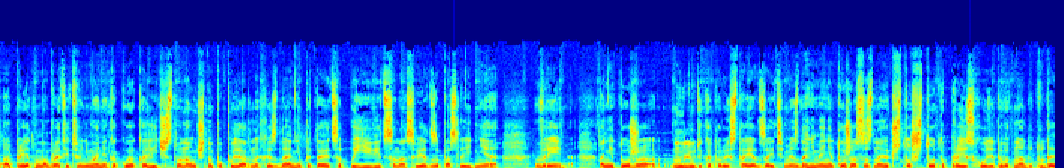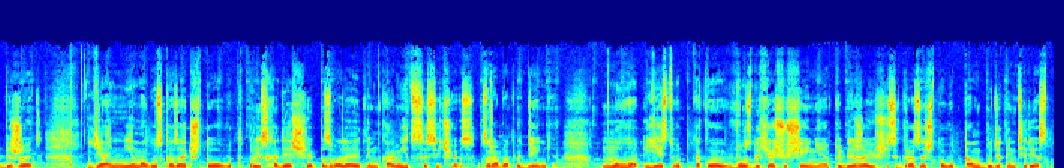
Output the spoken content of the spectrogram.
А при этом обратите внимание, какое количество научно-популярных изданий пытается появиться на свет за последнее время. Они тоже, ну, люди, которые стоят за этими изданиями, они тоже осознают, что что-то происходит, и вот надо туда бежать. Я не могу сказать, что вот происходящее позволяет им кормиться сейчас, зарабатывать деньги, но есть вот такое в воздухе ощущение приближающейся грозы, что вот там будет интересно.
